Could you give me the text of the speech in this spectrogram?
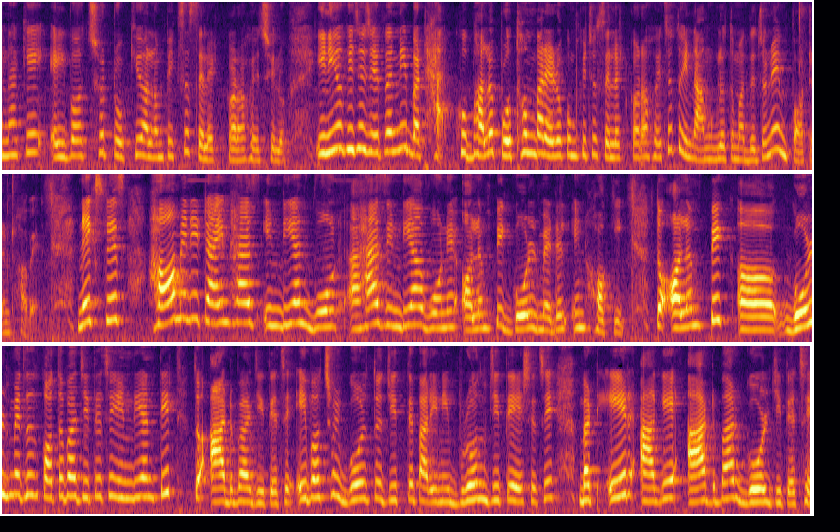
এনাকে এই বছর টোকিও অলিম্পিক্সে সিলেক্ট করা হয়েছিল। ইনিও কিছু জেতেননি বাট হ্যাঁ খুব ভালো প্রথমবার এরকম কিছু সিলেক্ট করা হয়েছে, তো এই নামগুলো তোমাদের জন্য ইম্পর্টেন্ট হবে। Next is how many time has Indian won has India won a Olympic gold medal in hockey তো অলিম্পিক গোল্ড মেডেল কতবার জিতেছে ইন্ডিয়ান টিম তো আটবার জিতেছে। এই বছর গোল্ড তো জিততে পারিনি, ব্রোঞ্জ জিতে এসেছে বাট এর আগে আটবার গোল্ড জিতেছে।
